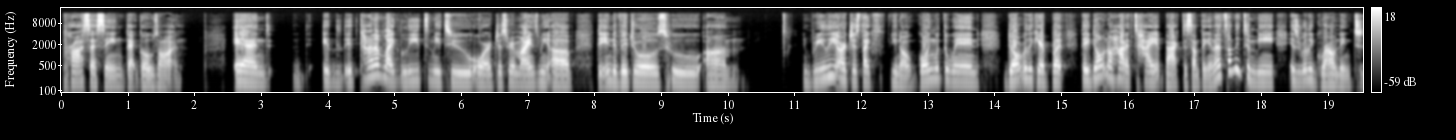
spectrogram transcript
processing that goes on, and it it kind of like leads me to or just reminds me of the individuals who um really are just like you know going with the wind don't really care but they don't know how to tie it back to something. And that's something to me is really grounding to,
